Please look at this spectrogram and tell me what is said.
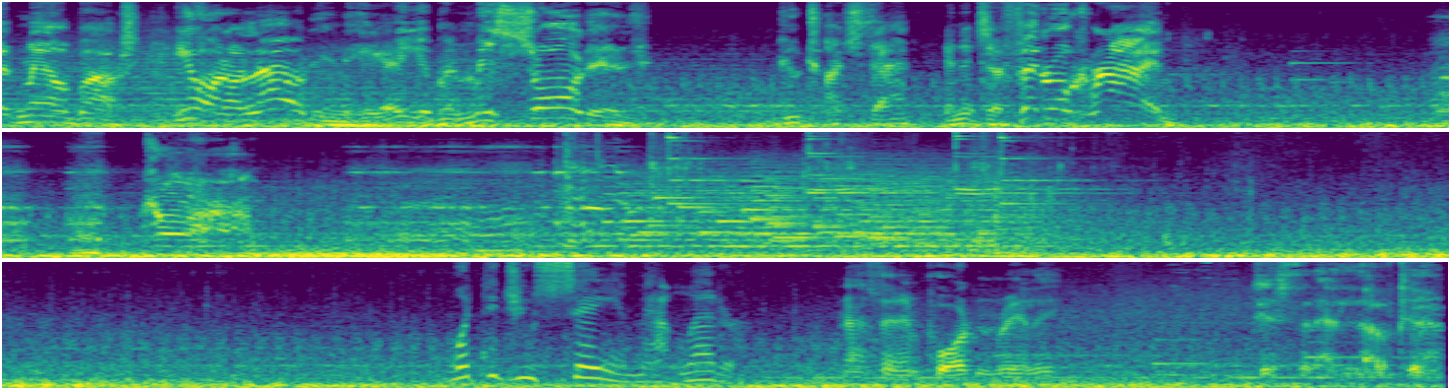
Private mailbox. You aren't allowed in here. You've been missorted. You touch that, and it's a federal crime. What did you say in that letter? Nothing important, really. Just that I loved her.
